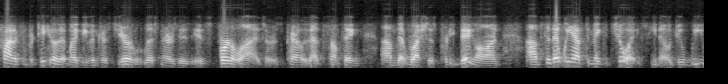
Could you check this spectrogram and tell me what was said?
product in particular that might be of interest to your listeners is, is fertilizers. Apparently, that's something um, that Russia is pretty big on. Um, so then we have to make a choice. You know, do we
